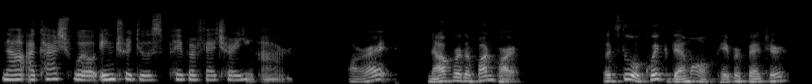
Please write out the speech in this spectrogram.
Now Akash will introduce paper fetcher in R. All right, now for the fun part. Let's do a quick demo of paper fetcher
